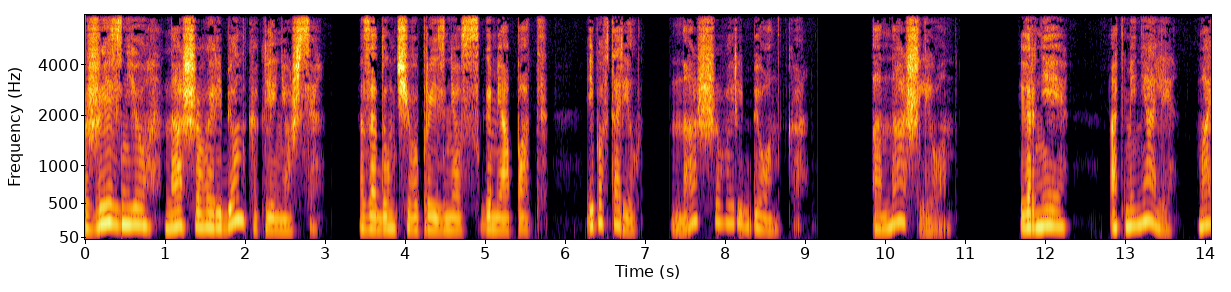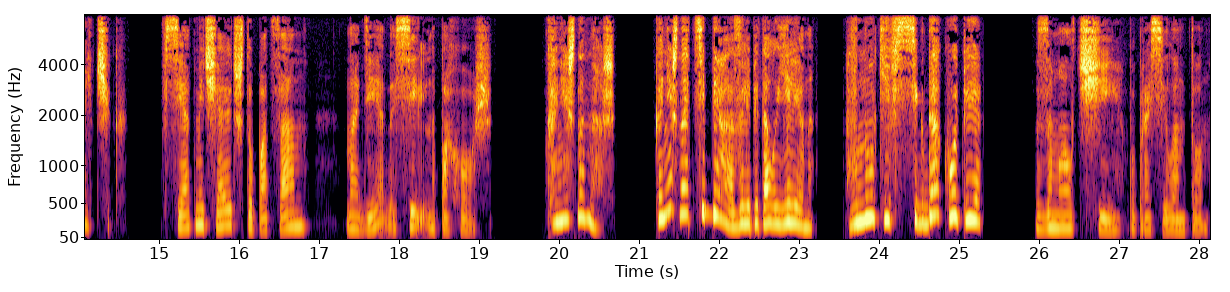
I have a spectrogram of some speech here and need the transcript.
«Жизнью нашего ребенка клянешься», — задумчиво произнес гомеопат и повторил. «Нашего ребенка. А наш ли он? Вернее, отменяли мальчик. Все отмечают, что пацан на деда сильно похож». «Конечно, наш. Конечно, от тебя», — залепетала Елена. «Внуки всегда копия «Замолчи», — попросил Антон.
